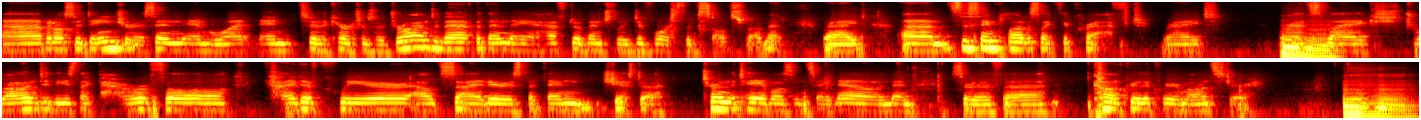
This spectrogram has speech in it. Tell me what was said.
uh, but also dangerous, and and what and so the characters are drawn to that, but then they have to eventually divorce themselves from it, right? Um, it's the same plot as like The Craft, right? Where it's Mhm. like she's drawn to these like powerful, kind of queer outsiders, but then she has to turn the tables and say no, and then sort of uh, conquer the queer monster. Mm-hmm.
